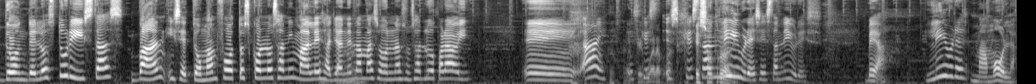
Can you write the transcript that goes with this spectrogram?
Donde los turistas van y se toman fotos con los animales allá en el Amazonas. Un saludo para David. Eh, ay, es Qué que, es que Es están libres, están libres. Vea, libres, mamola,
